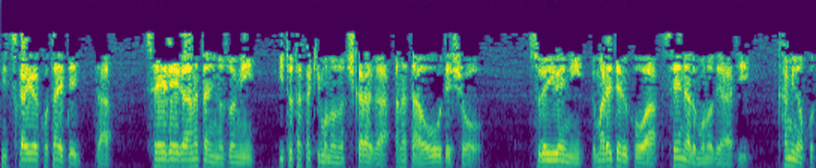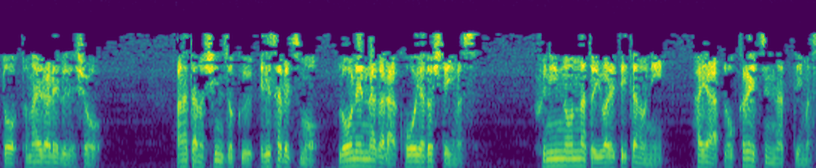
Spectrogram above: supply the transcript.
見つかりが答えて言った。精霊があなたに望み、意図高き者の力があなたを覆うでしょう。それゆえに生まれてる子は聖なるものであり、神の子と唱えられるでしょう。あなたの親族エリザベスも老年ながら子を宿しています。不妊の女と言われていたのに、早6ヶ月になっています。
